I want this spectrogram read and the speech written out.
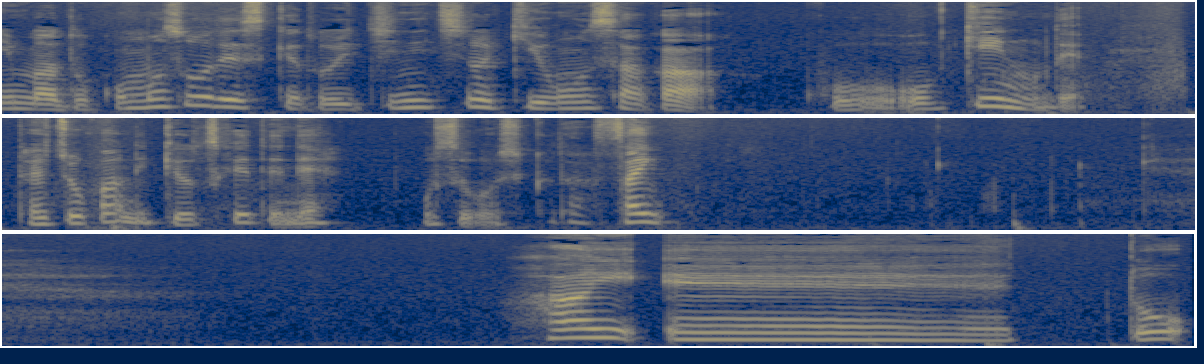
今どこもそうですけど一日の気温差がこう大きいので体調管理気をつけてねお過ごしください。はいえー、っと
